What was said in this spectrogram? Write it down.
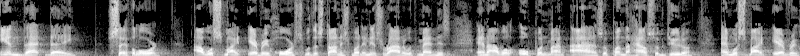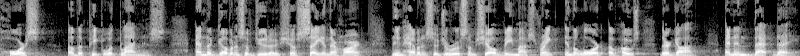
In that day, saith the Lord, I will smite every horse with astonishment and his rider with madness, and I will open mine eyes upon the house of Judah, and will smite every horse of the people with blindness. And the governors of Judah shall say in their heart, The inhabitants of Jerusalem shall be my strength in the Lord of hosts, their God. And in that day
